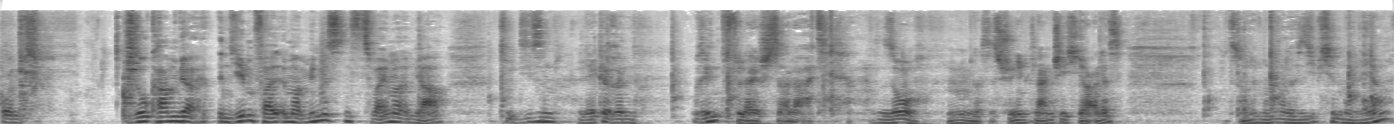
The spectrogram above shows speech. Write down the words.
Und so kamen wir in jedem Fall immer mindestens zweimal im Jahr zu diesem leckeren Rindfleischsalat. So, hm, das ist schön klanschig hier alles. So, dann machen wir das Siebchen mal leer.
